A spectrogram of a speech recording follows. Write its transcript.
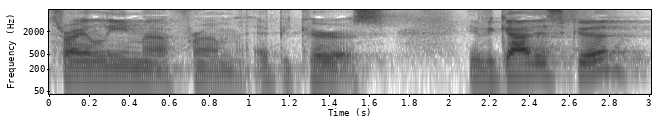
trilemma from Epicurus. If God is good,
